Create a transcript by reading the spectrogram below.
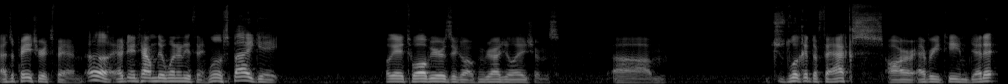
as a Patriots fan. Uh, anytime they win anything, well, Spygate. Okay, 12 years ago. Congratulations. Um, just look at the facts. Are every team did it?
